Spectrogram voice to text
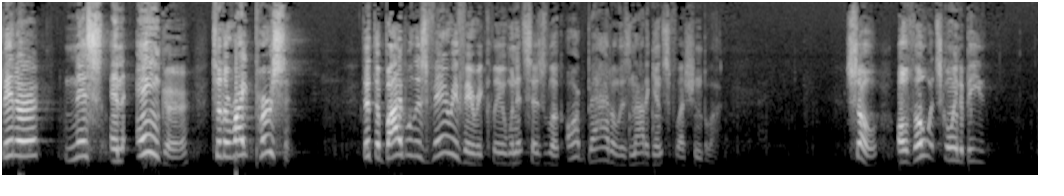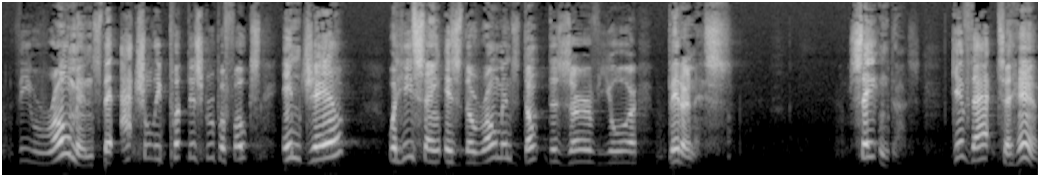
bitterness and anger to the right person. That the Bible is very, very clear when it says, look, our battle is not against flesh and blood. So, although it's going to be the Romans that actually put this group of folks in jail, what he's saying is the Romans don't deserve your bitterness. Satan does. Give that to him.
